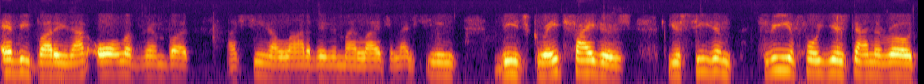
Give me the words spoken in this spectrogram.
everybody, not all of them, but I've seen a lot of it in my life, and I've seen these great fighters. You see them three or four years down the road,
